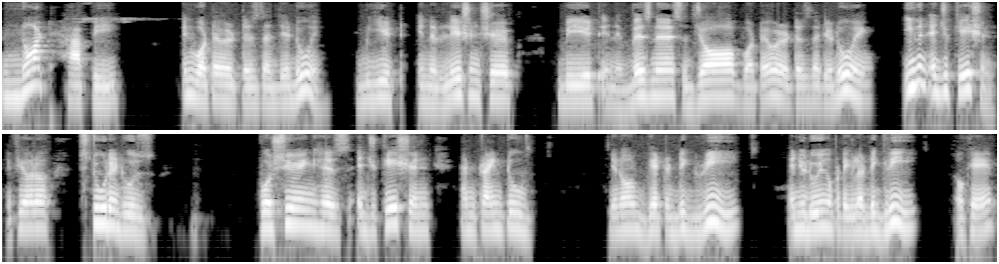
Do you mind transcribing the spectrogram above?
not happy in whatever it is that they're doing, be it in a relationship, be it in a business, a job, whatever it is that you're doing, even education. If you're a student who's pursuing his education and trying to, you know, get a degree and you're doing a particular degree, okay,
